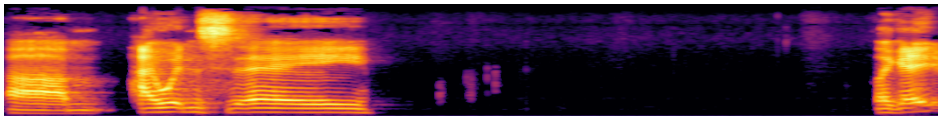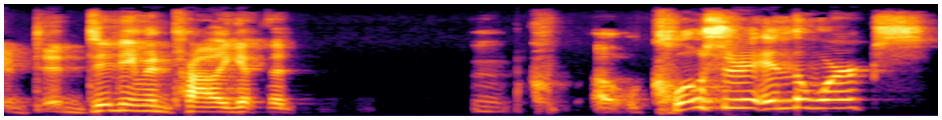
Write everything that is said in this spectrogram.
Um, I wouldn't say like I d- didn't even probably get the uh, closer in the works.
